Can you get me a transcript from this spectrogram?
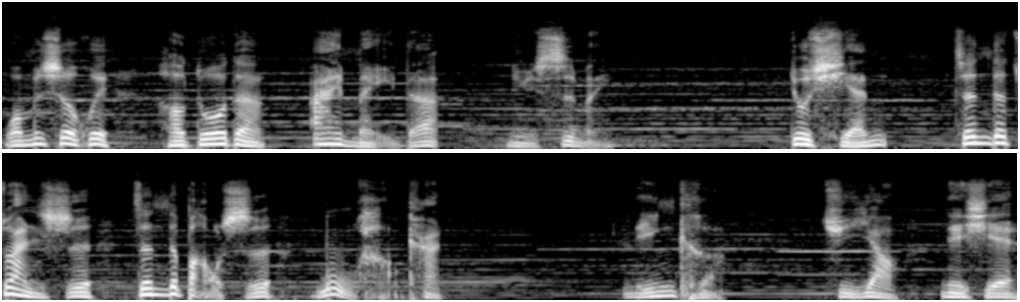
我们社会。好多的爱美的女士们，就嫌真的钻石、真的宝石不好看，宁可去要那些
